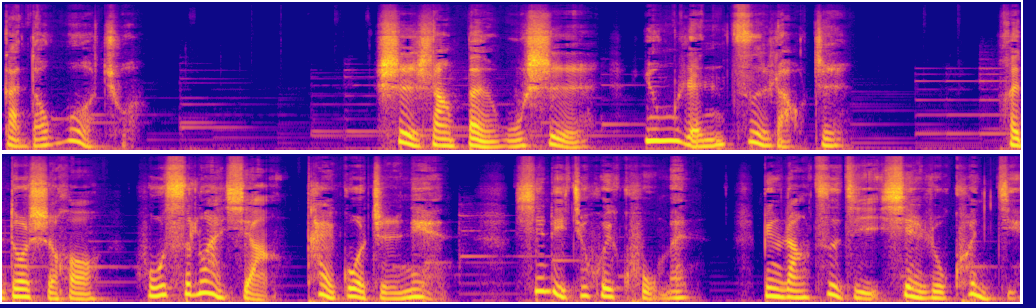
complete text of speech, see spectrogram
感到龌龊。世上本无事，庸人自扰之。很多时候，胡思乱想，太过执念，心里就会苦闷，并让自己陷入困境。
